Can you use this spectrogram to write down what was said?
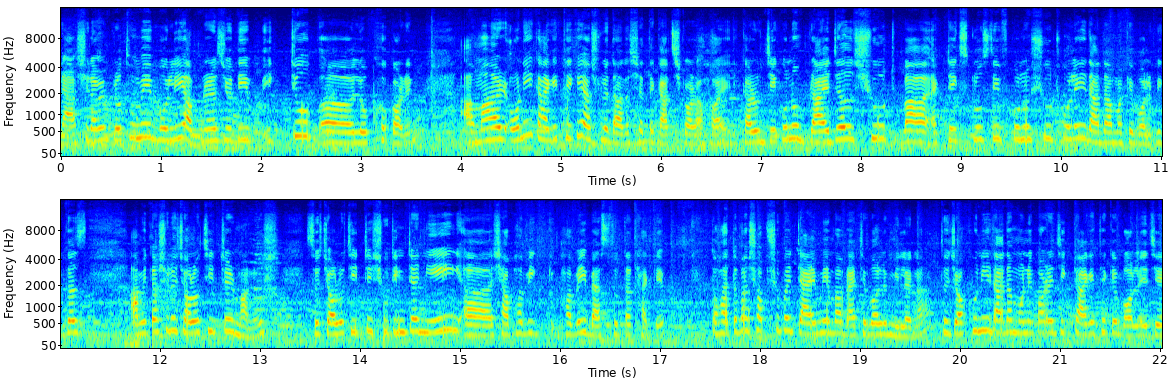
না আসলে আমি প্রথমেই বলি আপনারা যদি একটু লক্ষ্য করেন আমার অনেক আগে থেকে আসলে দাদার সাথে কাজ করা হয়। কারণ যে কোনো ব্রাইডাল শ্যুট বা একটা এক্সক্লুসিভ কোনো শ্যুট হলেই দাদা আমাকে বলে। বিকজ আমি তো আসলে চলচ্চিত্রের মানুষ সো চলচ্চিত্রের শ্যুটিংটা নিয়েই স্বাভাবিকভাবেই ব্যস্ততা থাকে। তো হয়তো বা সবসময় টাইমে বা ব্যাটে বলে মিলে না। তো যখনই দাদা মনে করে যে একটু আগে থেকে বলে যে,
